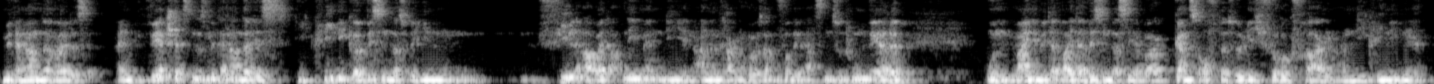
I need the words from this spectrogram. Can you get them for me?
miteinander, weil das ein wertschätzendes Miteinander ist. Die Kliniker wissen, dass wir ihnen viel Arbeit abnehmen, die in anderen Krankenhäusern von den Ärzten zu tun wäre. Und meine Mitarbeiter wissen, dass sie aber ganz oft natürlich für Rückfragen an die Kliniken,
